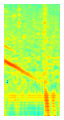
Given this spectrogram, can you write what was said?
Woo!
